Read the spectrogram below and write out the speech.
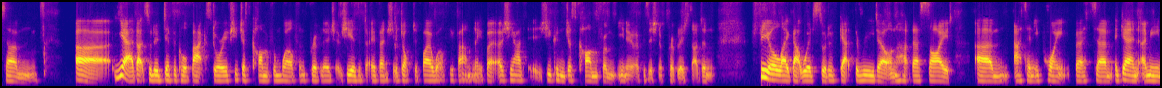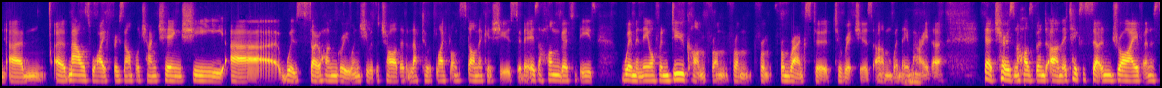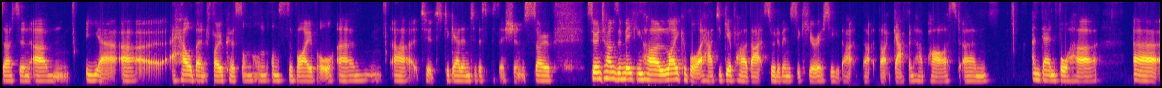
Uh, yeah, that sort of difficult backstory. If she just come from wealth and privilege, if she is eventually adopted by a wealthy family, but uh, she had she couldn't just come from you know a position of privilege. That didn't feel like that would sort of get the reader on her, their side um, at any point. But um, again, I mean, um, uh, Mao's wife, for example, Jiang Qing, she uh, was so hungry when she was a child that it left her with lifelong stomach issues. So there is a hunger to these women they often do come from from from from rags to to riches um, when they mm-hmm. marry their their chosen husband um, it takes a certain drive and a certain um, yeah uh, hell bent focus on, on, on survival um, uh, to to get into this position so so in terms of making her likable i had to give her that sort of insecurity that that that gap in her past um, and then for her uh,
